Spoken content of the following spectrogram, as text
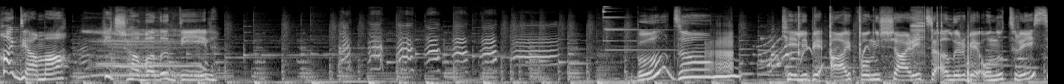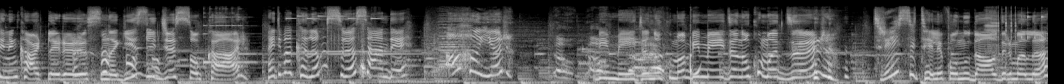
Hadi ama. Hiç havalı değil. Buldum. Kelly bir iPhone işareti alır ve onu Tracy'nin kartları arasına gizlice sokar. Hadi bakalım sıra sende. Ah hayır. Bir meydan okuma bir meydan okumadır. Tracy telefonu daldırmalı.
